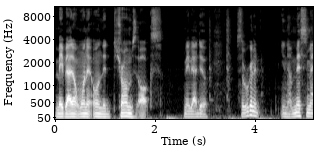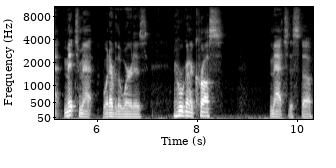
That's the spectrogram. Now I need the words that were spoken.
Maybe I don't want it on the drums aux. Maybe I do. So we're gonna, you know, mismatch, mat, whatever the word is. And we're gonna cross match this stuff.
